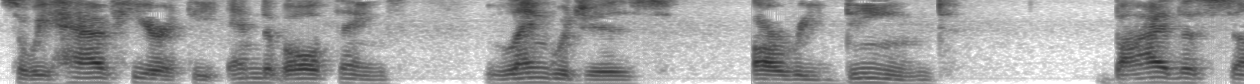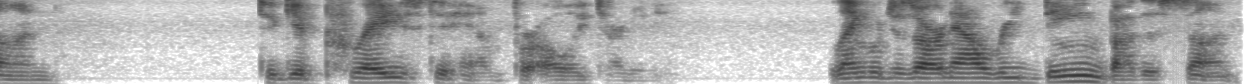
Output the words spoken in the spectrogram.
So we have here at the end of all things, languages are redeemed by the Son to give praise to Him for all eternity. Languages are now redeemed by the Son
